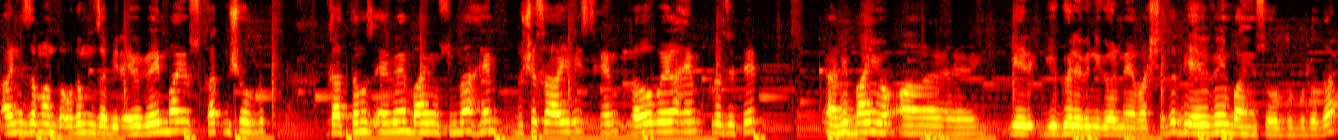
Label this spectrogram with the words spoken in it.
Aynı zamanda odamıza bir ebeveyn banyosu katmış olduk. Kattığımız ebeveyn banyosunda hem duşa sahibiz hem lavaboya hem klozete yani bir banyo e, görevini görmeye başladı. Bir ebeveyn banyosu oldu burada da.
